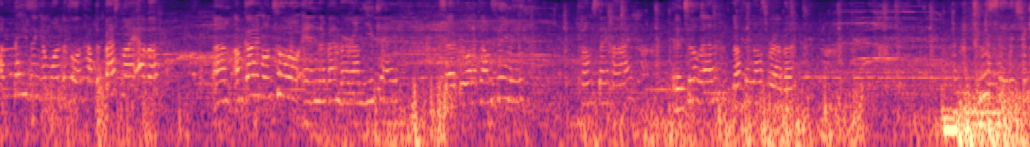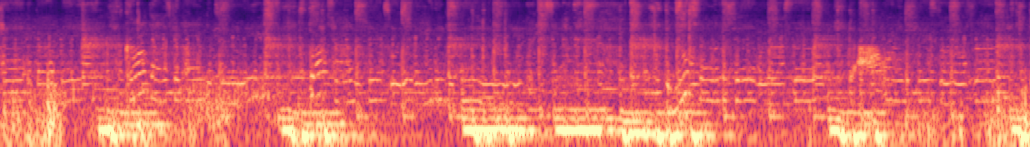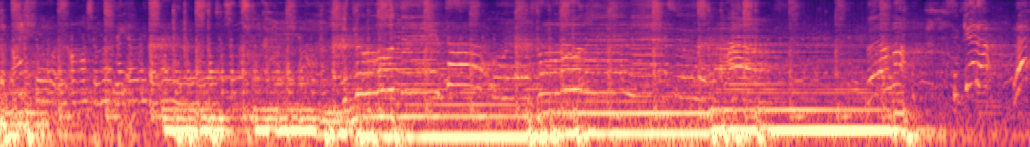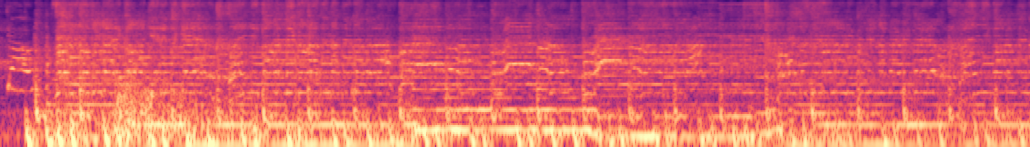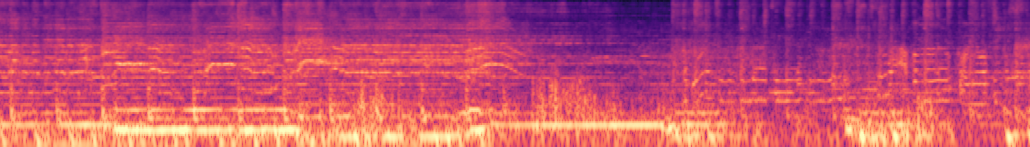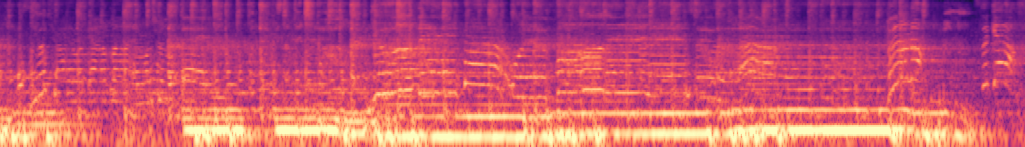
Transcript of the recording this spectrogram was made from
amazing and wonderful and have the best night ever. Um, I'm going on tour in November around the UK, so if you want to come see me, come say hi. But until then, nothing lasts forever. You say that you care about me. Calm down, it's been under two ultimately everything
